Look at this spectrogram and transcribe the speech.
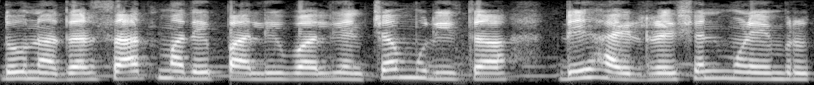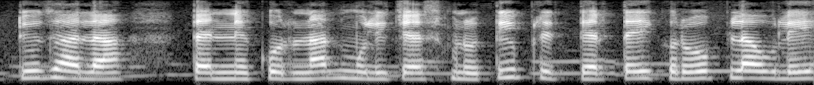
दोन हजार सातमध्ये पालीवाल यांच्या मुलीचा डिहायड्रेशनमुळे मृत्यू झाला. त्यांनी कुर्णात मुलीच्या स्मृतीप्रित्यर्थ एक रोप लावले.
